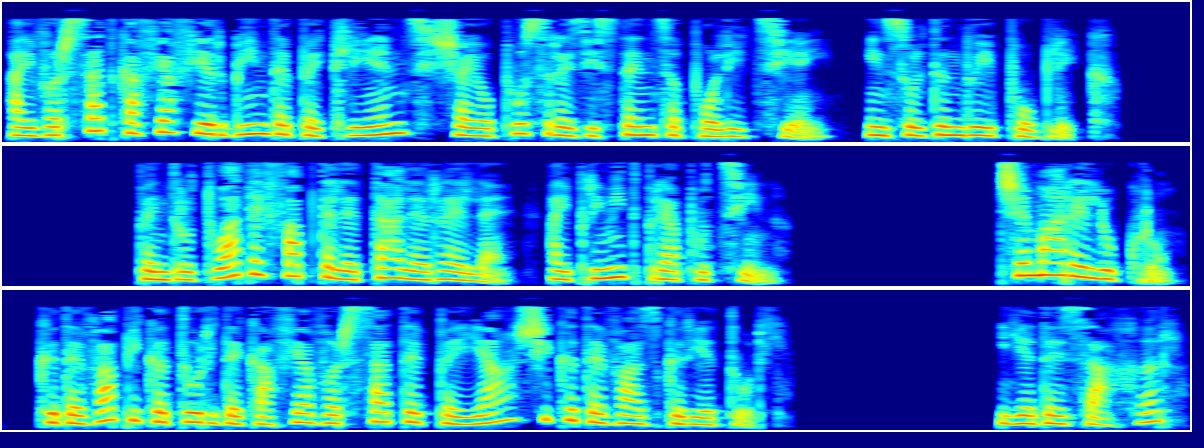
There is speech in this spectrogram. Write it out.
ai vărsat cafea fierbinte pe clienți și ai opus rezistență poliției, insultându-i public. Pentru toate faptele tale rele, ai primit prea puțin. Ce mare lucru, câteva picături de cafea vărsate pe ea și câteva zgârieturi. E de zahăr?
